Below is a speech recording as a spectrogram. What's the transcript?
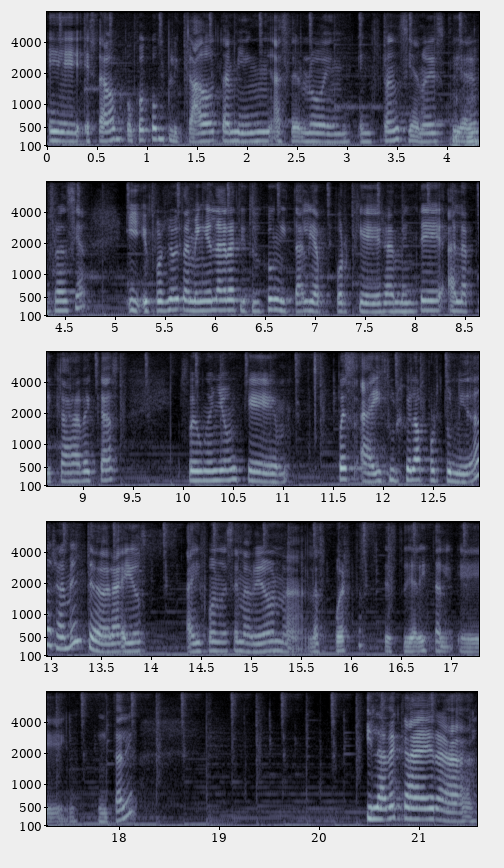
eh, estaba un poco complicado también hacerlo en, en Francia, ¿no? Estudiar en Francia. Y, y por eso también es la gratitud con Italia, porque realmente al aplicar a becas fue un año en que, pues ahí surgió la oportunidad realmente, ¿verdad? Ellos, ahí fue donde se me abrieron la- las puertas de estudiar Itali- eh, en Italia. Y la beca era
